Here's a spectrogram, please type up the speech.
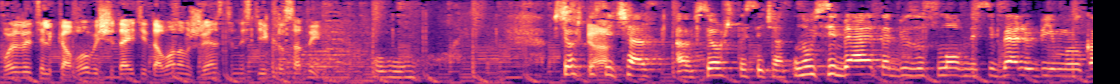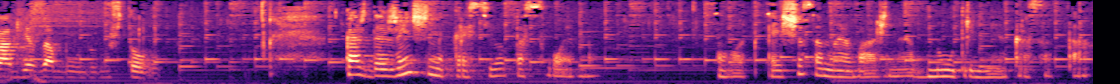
пользователь, кого вы считаете эталоном женственности и красоты? Все, что Себя. сейчас, все, что сейчас, ну себя это безусловно, себя любимую, как я забуду, ну что вы. Каждая женщина красива по-своему. Вот. А еще самое важное, внутренняя красота.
